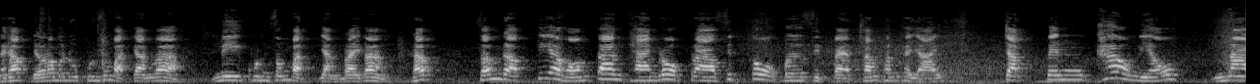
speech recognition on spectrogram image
นะครับ เดี๋ยวเรามาดูคุณสมบัติกันว่า มีคุณสมบัติอย่างไรบ้างครับสำหรับเตี้ยหอมต้านทานโรคตราซิโตเบอร์ 18 ชั้นพันขยาย จัดเป็นข้าวเหนียวนา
